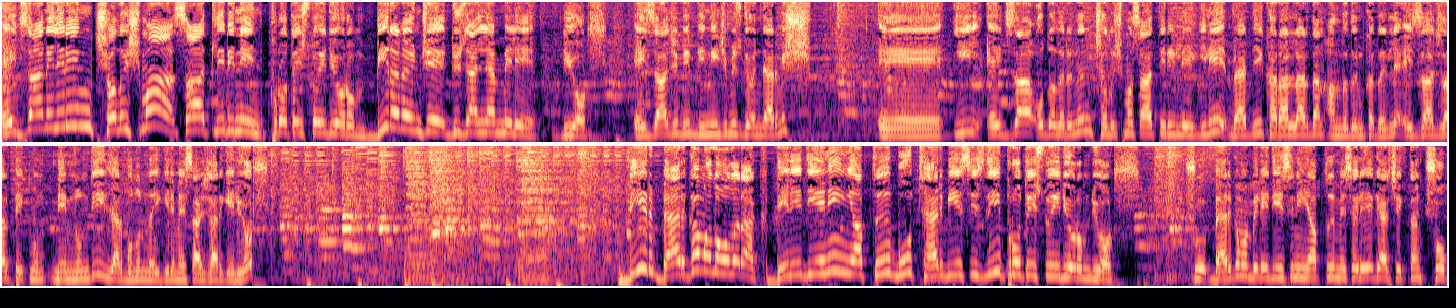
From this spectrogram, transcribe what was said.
Eczanelerin çalışma saatlerinin protesto ediyorum. Bir an önce düzenlenmeli diyor. Eczacı bir dinleyicimiz göndermiş. Ee, il ecza odalarının çalışma saatleriyle ilgili verdiği kararlardan anladığım kadarıyla eczacılar pek mem- memnun değiller. Bununla ilgili mesajlar geliyor. Bir Bergamalı olarak belediyenin yaptığı bu terbiyesizliği protesto ediyorum diyor. Şu Bergama Belediyesi'nin yaptığı meseleye gerçekten çok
